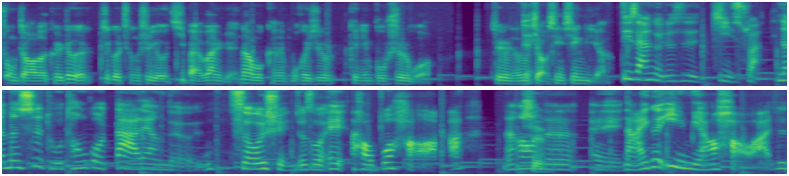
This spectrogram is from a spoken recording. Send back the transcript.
中招了，可是这个这个城市有几百万人，那我可能不会就，肯定不是我。”就有这种侥幸心理啊。第三个就是计算，人们试图通过大量的搜寻，就说哎好不好啊？然后呢，哎哪一个疫苗好啊？就是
